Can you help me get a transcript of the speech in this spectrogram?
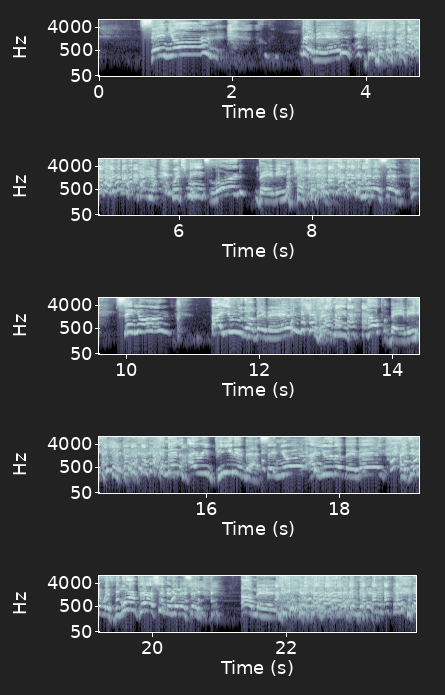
Senor, baby, which means Lord, baby. and then I said, Senor, ayuda, baby, which means help, baby. and then I repeated that, Senor, ayuda, baby. I did it with more passion, and then I said, Amen. Amen.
